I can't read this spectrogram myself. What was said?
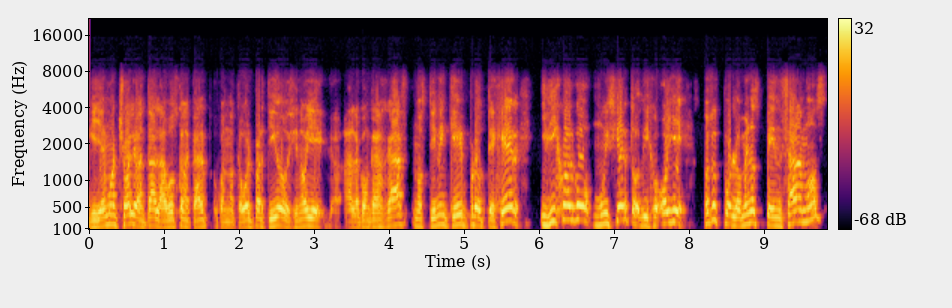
Guillermo Ochoa levantara la voz cuando acabó, cuando acabó el partido, diciendo, oye, a la CONCACAF nos tienen que proteger. Y dijo algo muy cierto, dijo, oye, nosotros por lo menos pensábamos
